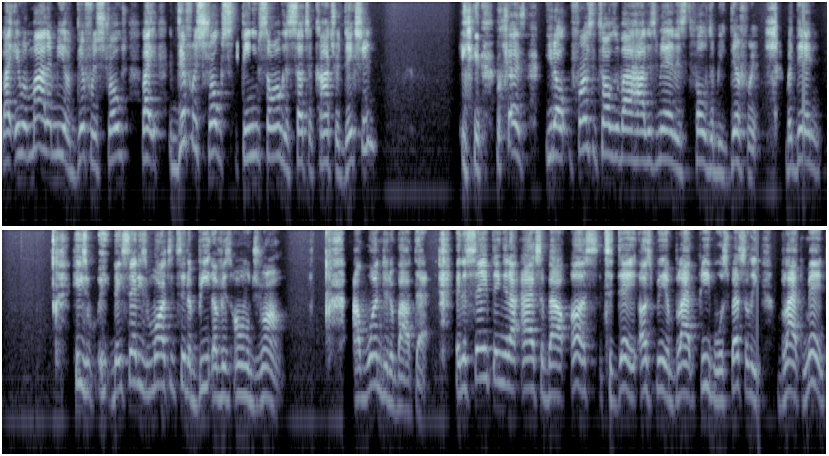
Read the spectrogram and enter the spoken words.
Like it reminded me of Diff'rent Strokes. Like Diff'rent Strokes theme song is such a contradiction. because you know, first it talks about how this man is supposed to be different, but then he's they said he's marching to the beat of his own drum. I wondered about that. And the same thing that I asked about us today, us being black people, especially black men,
